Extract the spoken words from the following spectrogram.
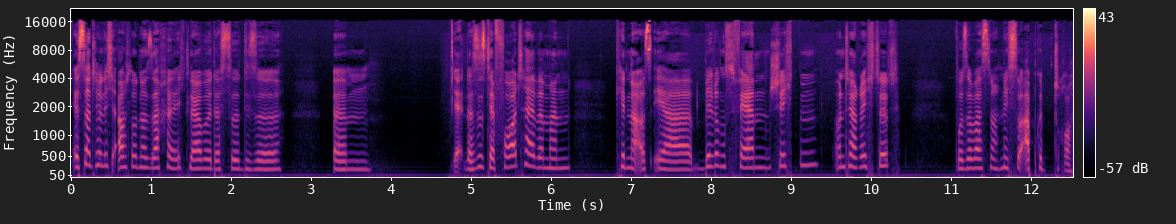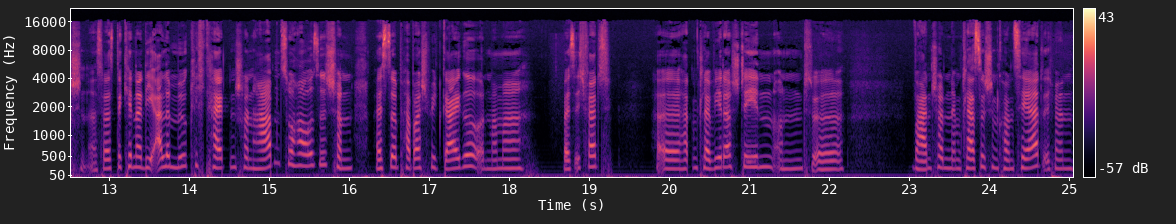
Ist natürlich auch so eine Sache, ich glaube, dass so diese, ähm, ja, das ist der Vorteil, wenn man Kinder aus eher bildungsfernen Schichten unterrichtet, wo sowas noch nicht so abgedroschen ist. Weißt du, Kinder, die alle Möglichkeiten schon haben zu Hause, schon, weißt du, Papa spielt Geige und Mama, weiß ich was, äh, hat ein Klavier da stehen und äh, waren schon im klassischen Konzert. Ich meine,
